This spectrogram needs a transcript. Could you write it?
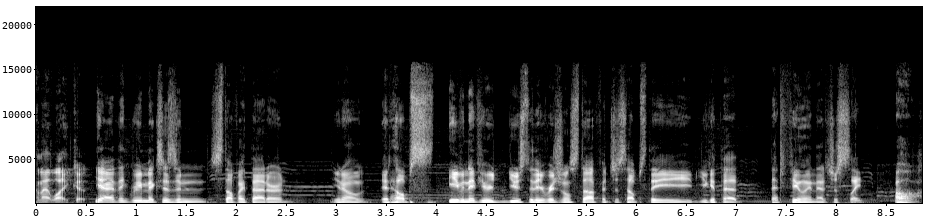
and I like it. Yeah, I think remixes and stuff like that are, you know, it helps. Even if you're used to the original stuff, it just helps the you get that that feeling that's just like oh,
